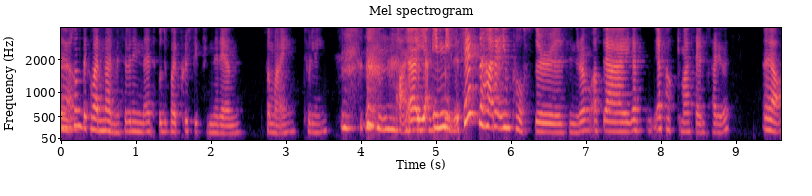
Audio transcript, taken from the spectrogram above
Ja. Sånn. Det kan være nærmeste venninne, etterpå du bare plutselig finner en som meg, tulling. ja, Jeg, jeg, se, det her er imposter syndrom. At jeg, jeg, jeg tar ikke meg selv seriøst. Ja.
